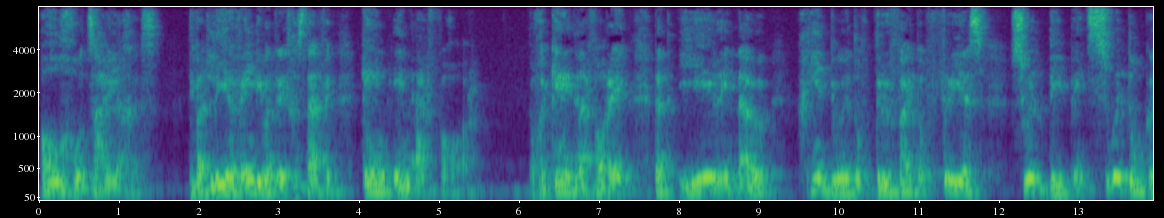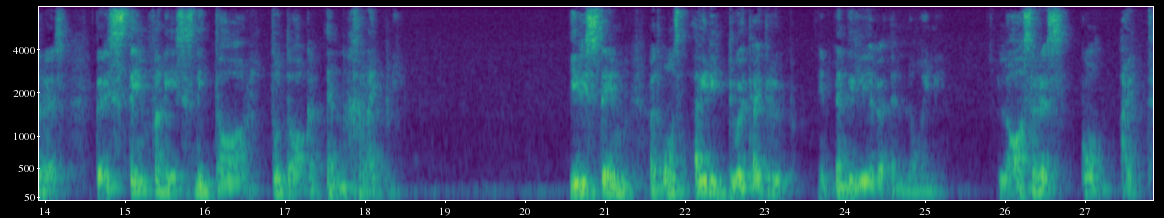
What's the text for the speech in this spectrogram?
al God se heiliges die wat leef en die wat reeds gesterf het ken en ervaar. Of geken het en ervaar het dat hier en nou geen dood of droefheid of vrees so diep en so donker is dat die stem van Jesus nie daar tot daar kan ingryp nie. Hierdie stem wat ons uit die dood uitroep en in die lewe innooi nie. Lazarus kom uit.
